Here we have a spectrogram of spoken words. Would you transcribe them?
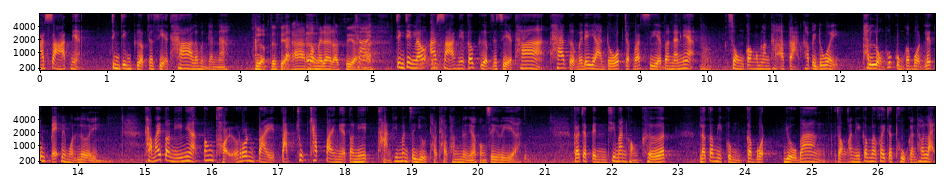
อาซาดเนี่ยจริง ๆ เกือบจะเสียท่าแล้วเหมือนกันนะเกือบจะเสียท่าถ้าไม่ได้รัสเซียใช่นะจริง ๆ แล้วอาซาดเนี่ยก็เกือบจะเสียท่า ถ้าเกิดไม่ได้ยาโดบจากรัสเซียตอนนั้นเนี่ยส่งกองกำลังทางอากาศเข้าไปด้วยถล่มพวกกลุ่มกบฏเละตุ้มเป๊ะไปหมดเลย ทำให้ตอนนี้เนี่ยต้องถอยร่นไปตัดฉุบฉับไปเนี่ยตอนนี้ฐานที่มันจะอยู่แถวๆทางเหนือของซีเรีย ก็จะเป็นที่มั่นของเคิร์ดแล้วก็มีกลุ่มกบฏอยู่บ้างสองอันนี้ก็ไม่ค่อยจะถูกกันเท่าไหร่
